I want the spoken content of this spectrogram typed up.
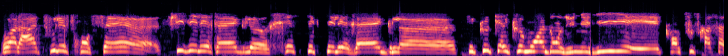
voilà, à tous les Français, euh, suivez les règles, respectez les règles. c'est que quelques mois dans une vie et quand tout sera ça,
